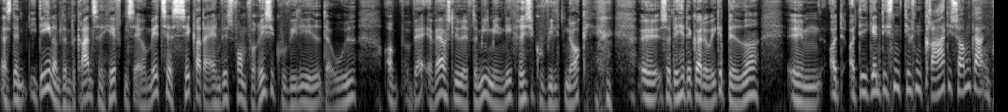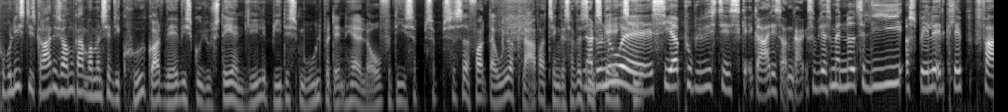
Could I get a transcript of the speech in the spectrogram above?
altså den, ideen om den begrænsede hæftelse er jo med til at sikre, at der er en vis form for risikovillighed derude. Og erhvervslivet efter min mening ikke risikovilligt nok. Øh, så det her, det gør det jo ikke bedre. Øhm, og, og det, igen, det er, sådan, det er jo sådan gratis omgang, en populistisk gratis omgang, hvor man siger, at vi kunne godt være, at vi skulle justere en lille bitte smule på den her lov, fordi så, så, så sidder folk derude og klapper og tænker, så vil sådan Når du skal nu ikke ske. Øh, siger populistisk gratis omgang, så bliver jeg simpelthen nødt til lige at spille et klip fra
